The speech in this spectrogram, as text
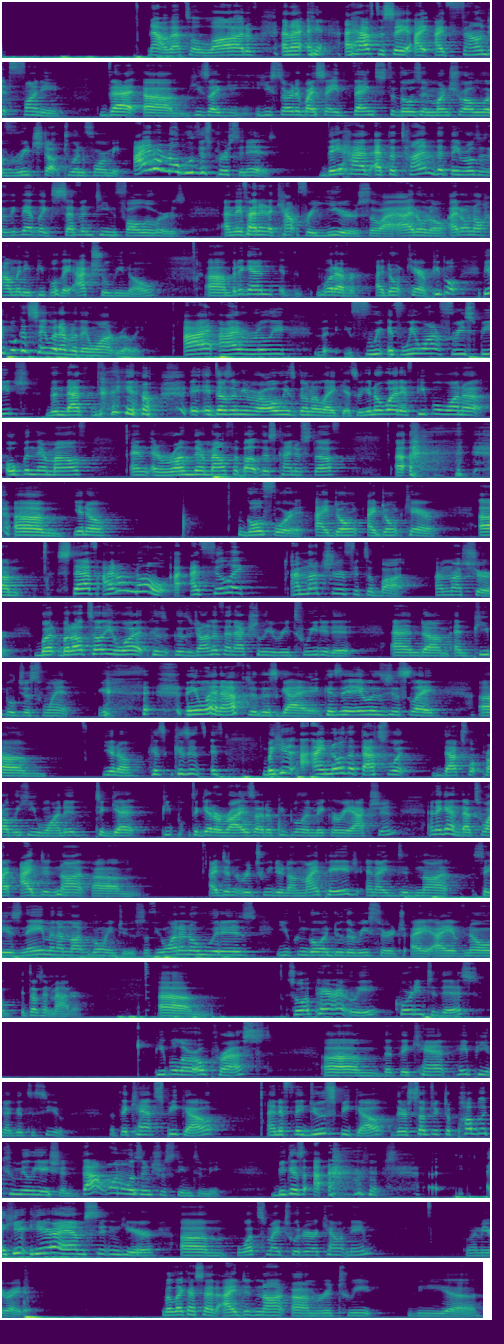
Now, that's a lot of, and I, I have to say, I, I found it funny that um, he's like, he started by saying, thanks to those in Montreal who have reached out to inform me. I don't know who this person is. They had, at the time that they wrote this, I think they had like 17 followers, and they've had an account for years. So I, I don't know. I don't know how many people they actually know. Um, but again, it, whatever. I don't care. People, people can say whatever they want, really. I I really if we, if we want free speech, then that you know it, it doesn't mean we're always gonna like it. So you know what? If people want to open their mouth and and run their mouth about this kind of stuff, uh, um, you know, go for it. I don't I don't care. Um, Steph, I don't know. I, I feel like I'm not sure if it's a bot. I'm not sure, but but I'll tell you what, because because Jonathan actually retweeted it, and um and people just went they went after this guy because it, it, was just like um you know because because it's it's but here i know that that's what that's what probably he wanted to get people to get a rise out of people and make a reaction and again that's why i did not um i didn't retweet it on my page and i did not say his name and i'm not going to so if you want to know who it is you can go and do the research i i have no it doesn't matter um so apparently according to this people are oppressed, um, that they can't, hey, Pina, good to see you, that they can't speak out. And if they do speak out, they're subject to public humiliation. That one was interesting to me because I, here, here I am sitting here. Um, what's my Twitter account name? Let me write it. But like I said, I did not um, retweet the uh,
